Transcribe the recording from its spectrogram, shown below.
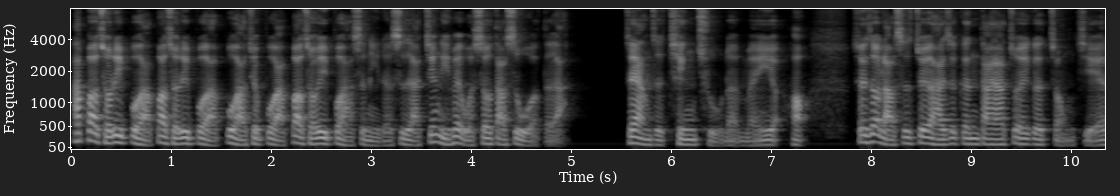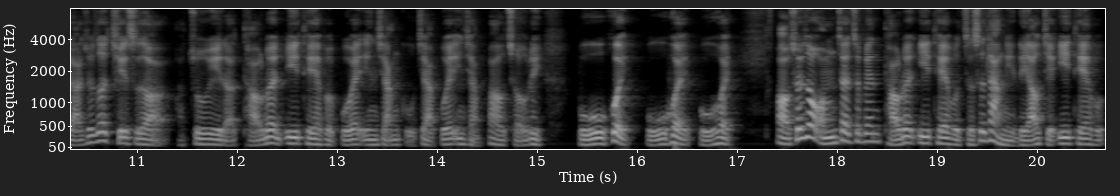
啊，报酬率不好，报酬率不好，不好就不好，报酬率不好是你的事啊，经理费我收到是我的啊，这样子清楚了没有？哈，所以说老师最后还是跟大家做一个总结啦，就是说其实啊，注意了，讨论 ETF 不会影响股价，不会影响报酬率，不会，不会，不会，好，所以说我们在这边讨论 ETF，只是让你了解 ETF，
